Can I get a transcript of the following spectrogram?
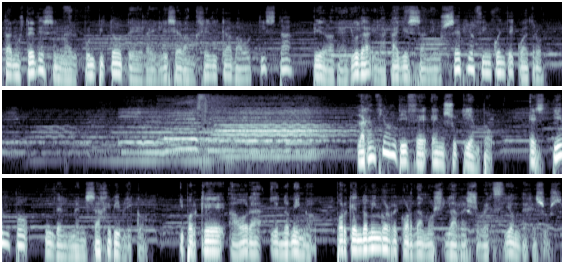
Están ustedes en el púlpito de la Iglesia Evangélica Bautista Piedra de Ayuda en la calle San Eusebio 54. La canción dice en su tiempo, es tiempo del mensaje bíblico. ¿Y por qué ahora y en domingo? Porque en domingo recordamos la resurrección de Jesús,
